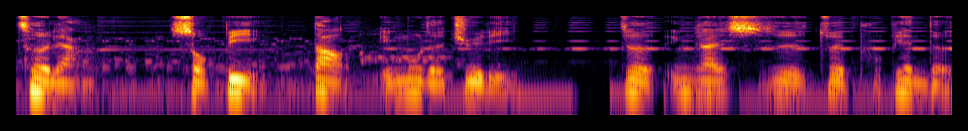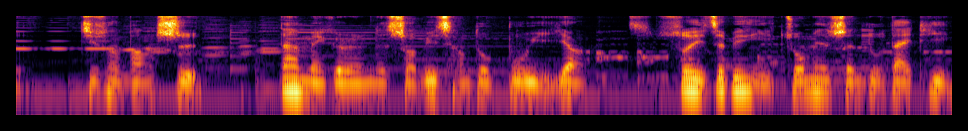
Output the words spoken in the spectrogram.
测量手臂到荧幕的距离，这应该是最普遍的计算方式。但每个人的手臂长度不一样，所以这边以桌面深度代替。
